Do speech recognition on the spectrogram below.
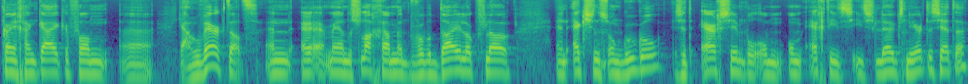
kan je gaan kijken van uh, ja, hoe werkt dat? En ermee aan de slag gaan met bijvoorbeeld Dialogflow en Actions on Google. Is het erg simpel om, om echt iets, iets leuks neer te zetten.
